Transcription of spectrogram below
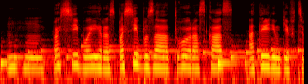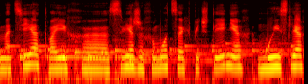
Угу. Спасибо, Ира. Спасибо за твой рассказ о тренинге в темноте, о твоих э, свежих эмоциях, впечатлениях, мыслях.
